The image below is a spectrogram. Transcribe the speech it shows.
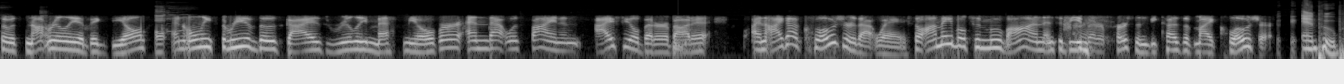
so it's not really a big deal. Oh. And only three of those guys really messed me over, and that was fine. And I feel better about it. And I got closure that way. So I'm able to move on and to be a better person because of my closure. And poop.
